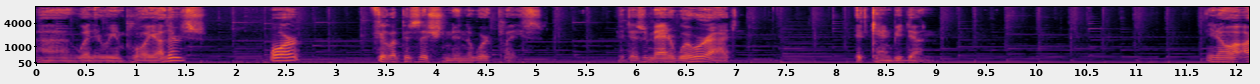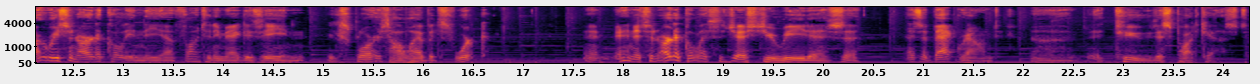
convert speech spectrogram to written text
uh, whether we employ others, or fill a position in the workplace. It doesn't matter where we're at, it can be done. You know, our recent article in the uh, magazine explores how habits work. And, and, it's an article I suggest you read as a, as a background uh, to this podcast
